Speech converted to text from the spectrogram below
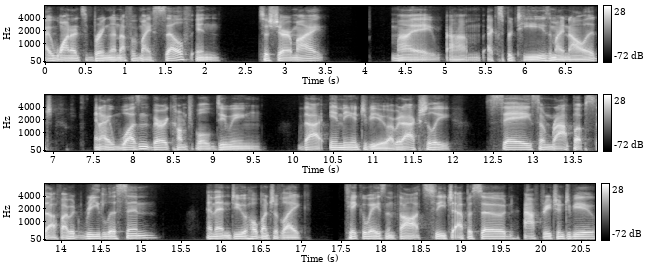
I wanted to bring enough of myself in to share my my um, expertise and my knowledge. And I wasn't very comfortable doing that in the interview. I would actually say some wrap up stuff. I would re listen and then do a whole bunch of like takeaways and thoughts to each episode after each interview.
